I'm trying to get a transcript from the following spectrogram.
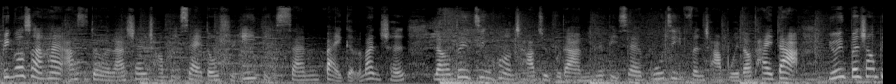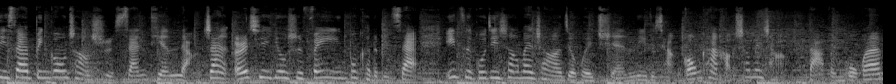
兵工厂和阿斯顿维拉三场比赛都是一比三败给了曼城，两队近况差距不大，明天比赛估计分差不会到太大。由于本场比赛兵工厂是三天两战，而且又是非赢不可的比赛，因此估计上半场就会全力的抢攻，看好上半场大分过关。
